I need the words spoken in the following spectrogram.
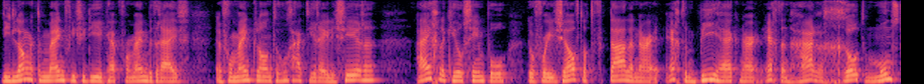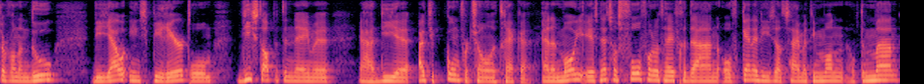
die lange termijnvisie die ik heb voor mijn bedrijf en voor mijn klanten, hoe ga ik die realiseren? Eigenlijk heel simpel, door voor jezelf dat te vertalen naar een echt een b-hack, naar een echt een harig grote monster van een doel die jou inspireert om die stappen te nemen ja, die je uit je comfortzone trekken. En het mooie is, net zoals Volvo dat heeft gedaan, of Kennedy dat zei met die man op de maan,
